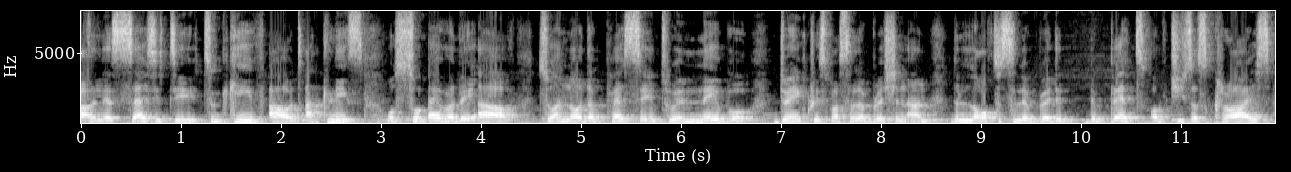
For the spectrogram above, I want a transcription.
as a necessity to give out at least whatsoever they have to another person, to a neighbor during Christmas celebration, and the love to celebrate the, the birth of Jesus Christ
